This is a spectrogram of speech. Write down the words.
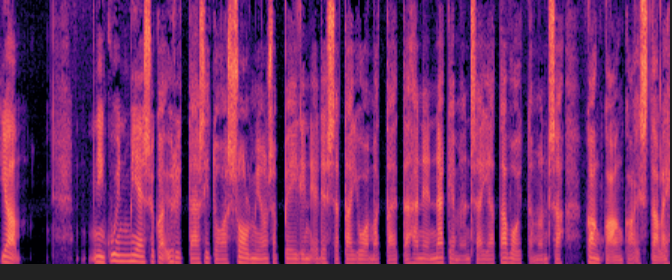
ja niin kuin mies, joka yrittää sitoa solmionsa peilin edessä tajuamatta, että hänen näkemänsä ja tavoittamansa kankaankaistale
